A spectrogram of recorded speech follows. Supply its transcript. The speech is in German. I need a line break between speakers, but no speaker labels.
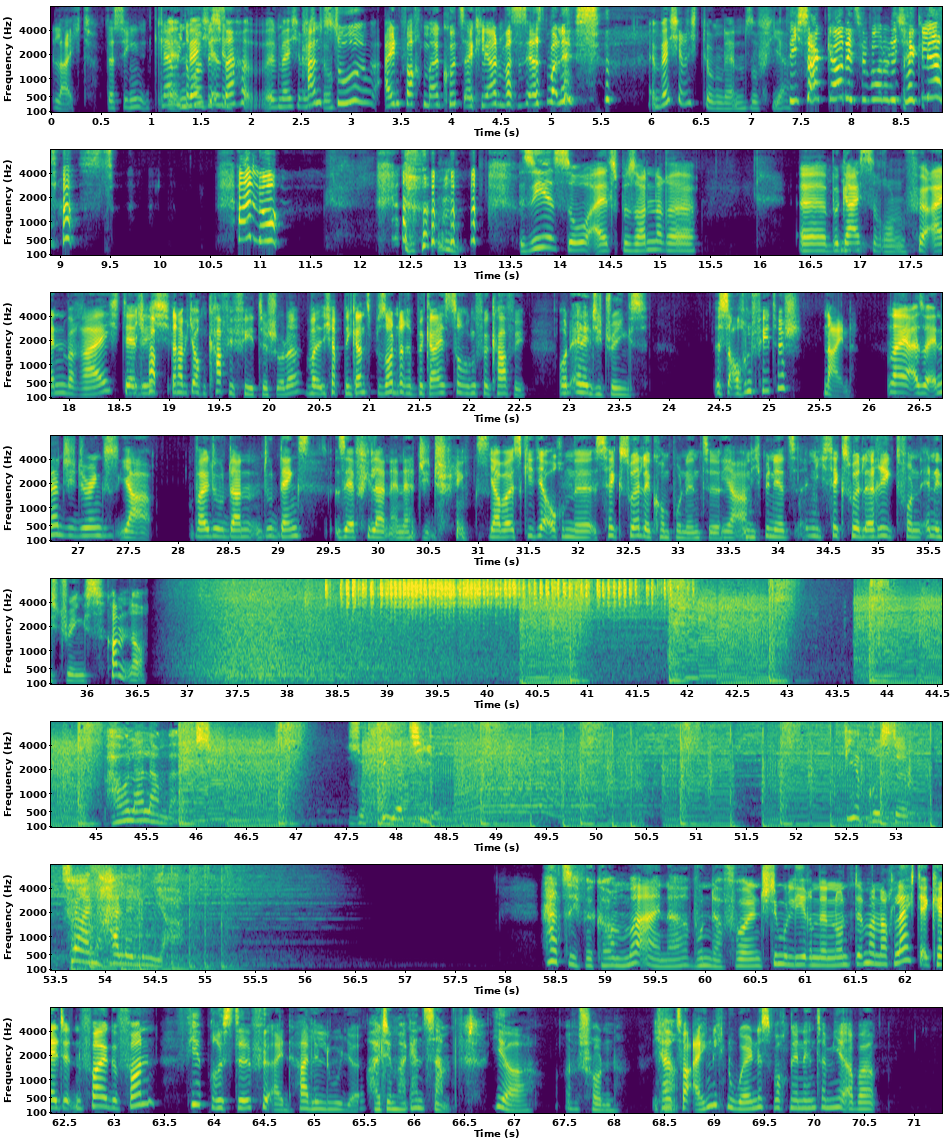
leicht. Deswegen klär mich
In welche. Sache? In welche Richtung?
Kannst du einfach mal kurz erklären, was es erstmal ist?
In welche Richtung denn, Sophia?
Ich sag gar nichts, bevor du nicht erklärt hast. Hallo.
Sieh es so als besondere äh, Begeisterung für einen Bereich, der
Ich hab,
dich.
dann habe ich auch einen Kaffeefetisch, oder? Weil ich habe eine ganz besondere Begeisterung für Kaffee und Energy Drinks. Ist auch ein Fetisch? Nein.
Naja, also Energy Drinks, ja. Weil du dann, du denkst sehr viel an Energy Drinks.
Ja, aber es geht ja auch um eine sexuelle Komponente.
Ja.
Und ich bin jetzt nicht sexuell erregt von Energy Drinks.
Kommt noch.
Paula Lambert.
Sophia Thiel.
Vier Brüste für ein Halleluja.
Herzlich willkommen bei einer wundervollen, stimulierenden und immer noch leicht erkälteten Folge von
Vier Brüste für ein Halleluja.
Heute mal ganz sanft.
Ja, äh, schon. Ich
Ja.
hatte zwar eigentlich ein Wellness-Wochenende hinter mir, aber.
